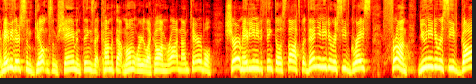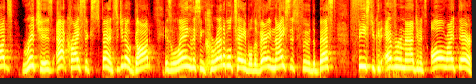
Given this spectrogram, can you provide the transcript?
And maybe there's some guilt and some shame and things that come at that moment where you're like, oh, I'm rotten, I'm terrible. Sure, maybe you need to think those thoughts, but then you need to receive grace from. You need to receive God's riches at Christ's expense. Did you know God is laying this incredible table, the very nicest food, the best feast you could ever imagine? It's all right there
